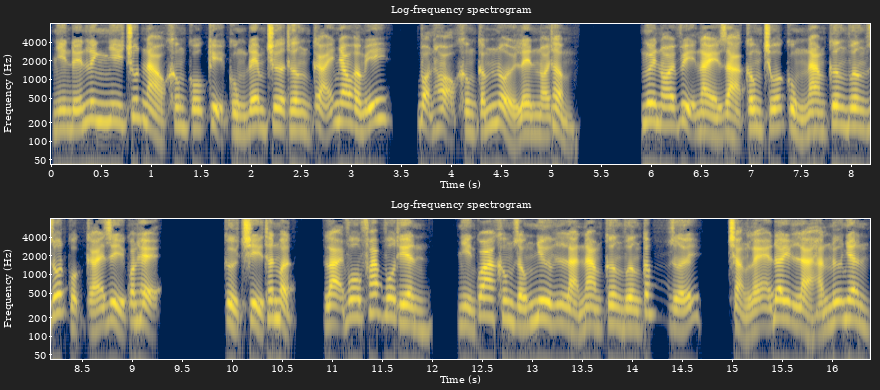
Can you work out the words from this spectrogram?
Nhìn đến Linh Nhi chút nào không cố kỵ cùng đêm chưa thương cãi nhau ở mỹ, bọn họ không cấm nổi lên nói thầm. Ngươi nói vị này giả công chúa cùng Nam Cương Vương rốt cuộc cái gì quan hệ? Cử chỉ thân mật, lại vô pháp vô thiên, nhìn qua không giống như là Nam Cương Vương cấp dưới, chẳng lẽ đây là hắn nữ nhân?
